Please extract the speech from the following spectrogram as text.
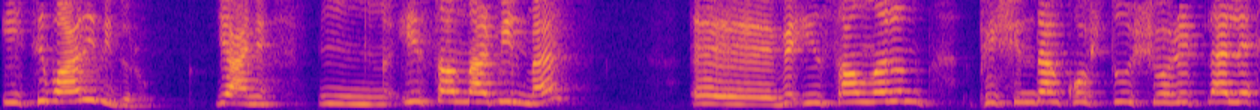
itibari bir durum. Yani hmm, insanlar bilmez ee, ve insanların peşinden koştuğu şöhretlerle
